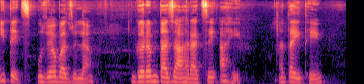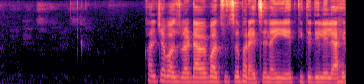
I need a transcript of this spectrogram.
इथेच उजव्या बाजूला गरम ताजा आहाराचे आहे. आता इथे खालच्या बाजूला डाव्या बाजूचं भरायचे नाही आहे तिथे दिलेले आहेत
